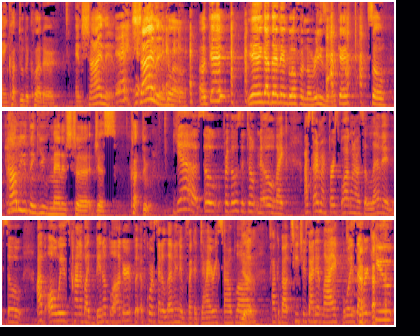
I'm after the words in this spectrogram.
and cut through the clutter and shine it glow. Okay, you ain't got that name glow for no reason. Okay, so how do you think you've managed to just cut through? Yeah, so for those that don't know, like I started my first blog when I was 11. So I've always kind of like been a blogger, but of course at 11 it was like a diary style blog. Yeah. Talk about teachers I didn't like, boys that were cute.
